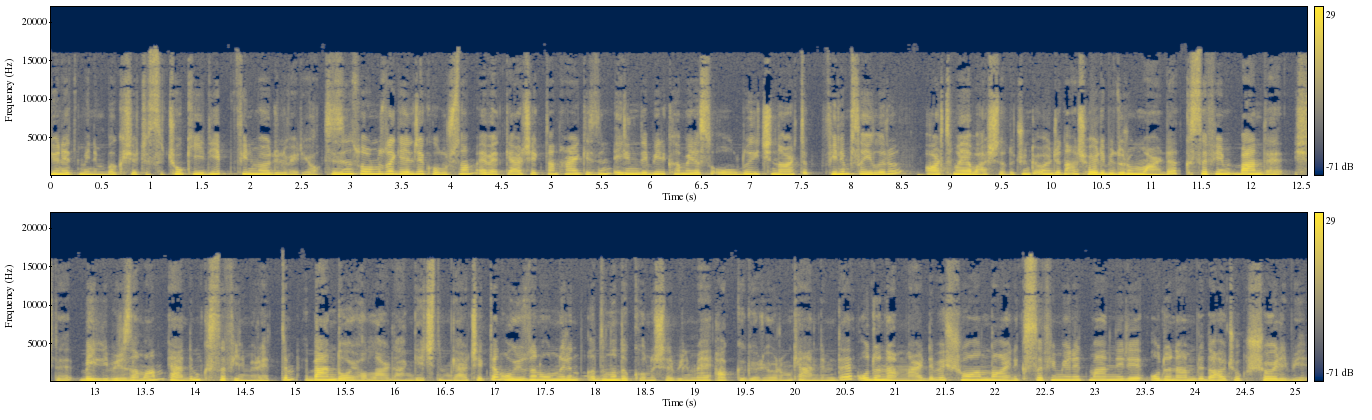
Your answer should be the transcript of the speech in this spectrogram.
yönetmenin bakış açısı çok iyi deyip filme ödül veriyor. Sizin sorunuza gelecek olursam evet gerçekten herkesin elinde bir kamerası olduğu için artık film sayıları artmaya başladı. Çünkü önceden şöyle bir durum vardı. Kısa film ben de işte belli bir zaman kendim kısa film ürettim. Ben de o yollardan geçtim gerçekten. O yüzden onların adına da konuşabilme hakkı görüyorum kendimde. O dönemlerde ve şu anda aynı kısa film yönetmenleri o dönemde daha çok şöyle bir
